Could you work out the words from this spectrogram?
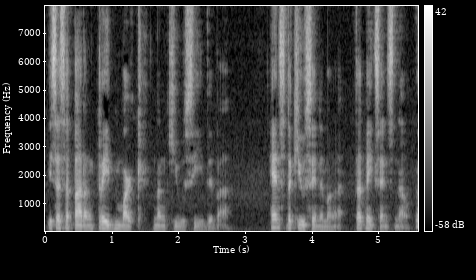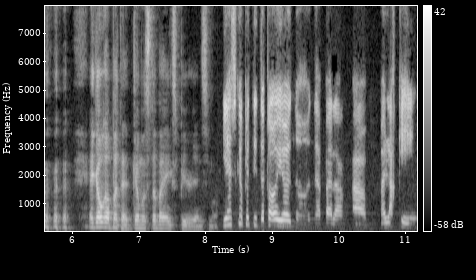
isa sa parang trademark ng QC di ba hence the Q cinema nga that makes sense now ikaw kapatid kamusta ba yung experience mo Yes, kapatid, totoo yun, no, na parang um, malaking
